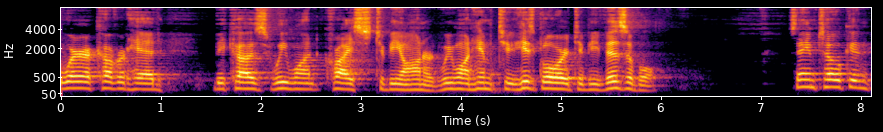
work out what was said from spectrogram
wear a covered head because we want Christ to be honored. We want him to, his glory to be visible. Same token,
